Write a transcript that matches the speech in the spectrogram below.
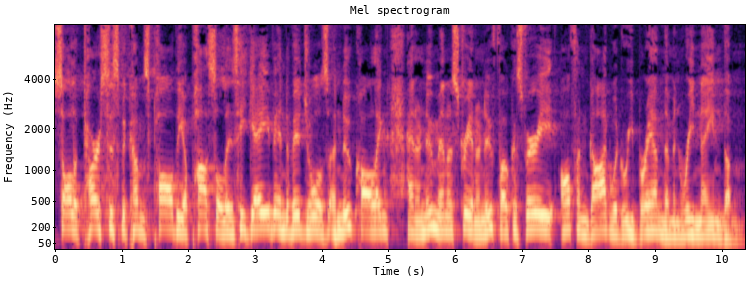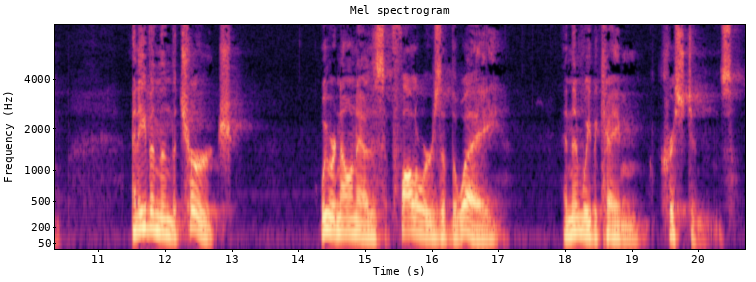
Saul of Tarsus becomes Paul the apostle as he gave individuals a new calling and a new ministry and a new focus. Very often God would rebrand them and rename them. And even in the church, we were known as followers of the way, and then we became Christians.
